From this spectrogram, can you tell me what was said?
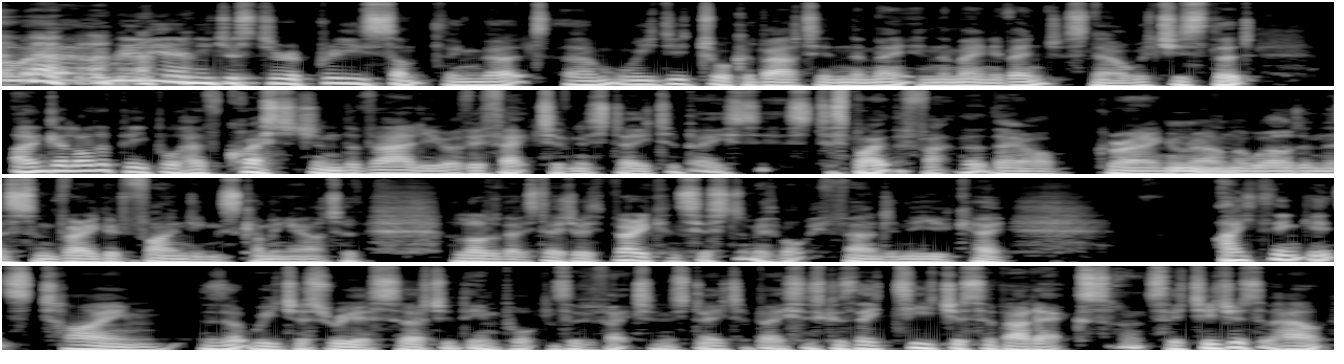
well, really, only just to reprise something that um, we did talk about in the ma- in the main event just now, which is that I think a lot of people have questioned the value of effectiveness databases, despite the fact that they are growing mm. around the world, and there's some very good findings coming out of a lot of those databases, very consistent with what we found in the UK. I think it's time that we just reasserted the importance of effectiveness databases because they teach us about excellence. They teach us about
